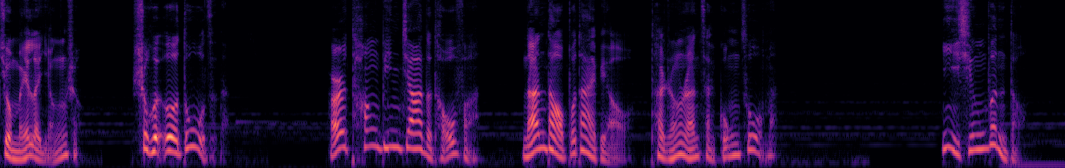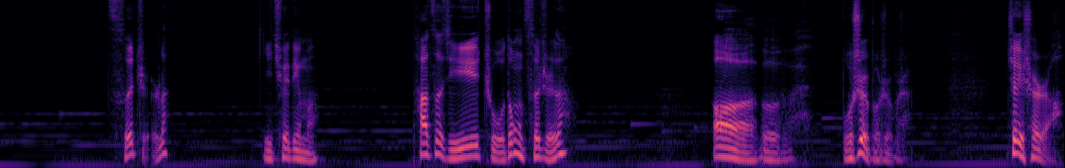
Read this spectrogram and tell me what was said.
就没了营生，是会饿肚子的。而汤斌家的头发，难道不代表他仍然在工作吗？易兴问道。辞职了，你确定吗？他自己主动辞职的？哦，不不，不不是不是不是，这事儿啊，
